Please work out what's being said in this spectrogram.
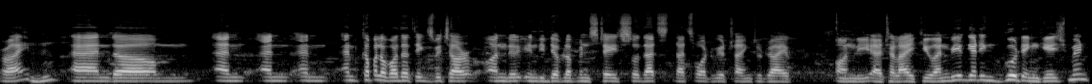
right? And um, and and and and a couple of other things which are on the in the development stage. So that's that's what we're trying to drive on the Airtel IQ, and we're getting good engagement.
